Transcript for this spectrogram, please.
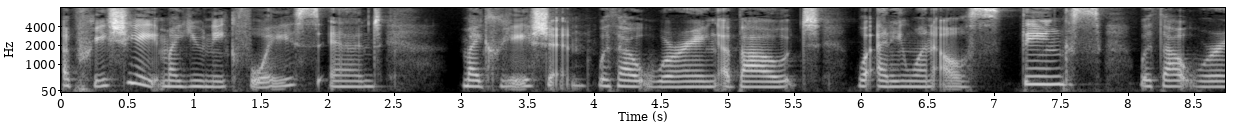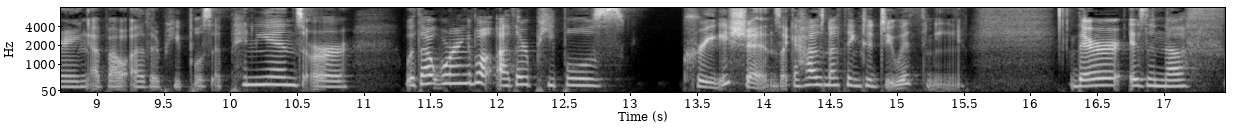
appreciate my unique voice and my creation without worrying about what anyone else thinks, without worrying about other people's opinions, or without worrying about other people's creations. Like it has nothing to do with me. There is enough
